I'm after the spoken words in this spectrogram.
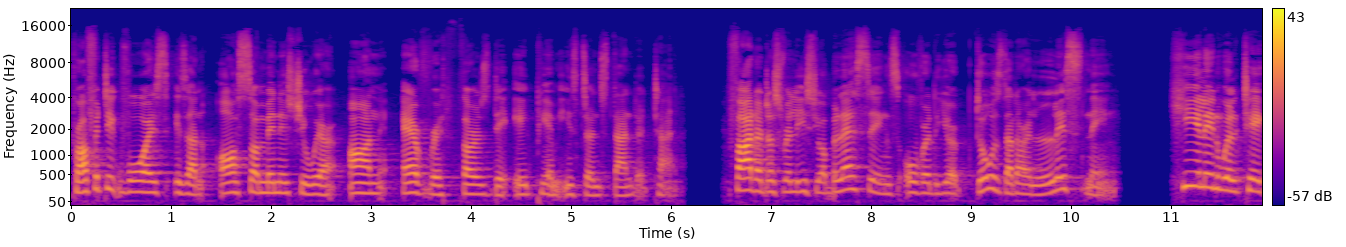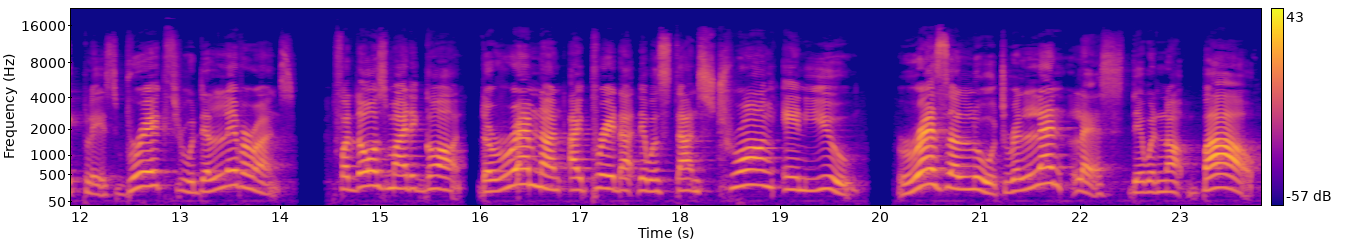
Prophetic Voice is an awesome ministry. We're on every Thursday, 8 p.m. Eastern Standard Time. Father, just release your blessings over the, those that are listening. Healing will take place, breakthrough, deliverance. For those, mighty God, the remnant, I pray that they will stand strong in you, resolute, relentless. They will not bow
